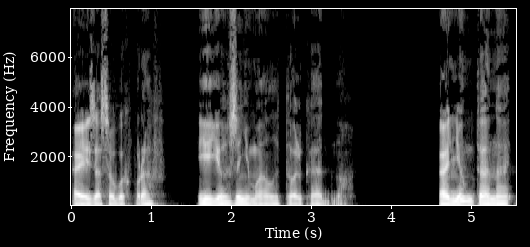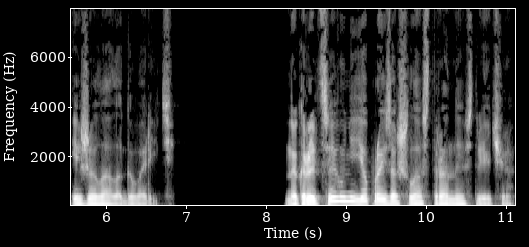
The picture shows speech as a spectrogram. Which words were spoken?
а из особых прав ее занимало только одно. О нем-то она и желала говорить. На крыльце у нее произошла странная встреча.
